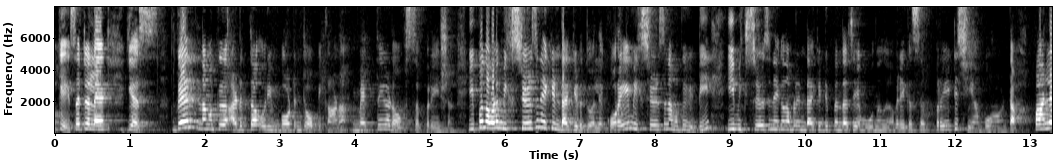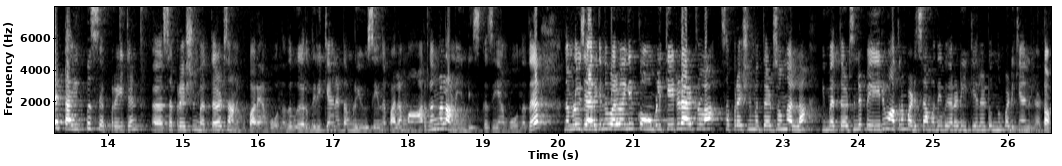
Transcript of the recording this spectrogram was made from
ഓക്കെ സെറ്റ് അല്ലേ? യെസ് ദെൻ നമുക്ക് അടുത്ത ഒരു ഇമ്പോർട്ടന്റ് ടോപ്പിക് ആണ് മെത്തേഡ് ഓഫ് സെപ്പറേഷൻ ഇപ്പോൾ നമ്മൾ മിക്സ്ചേഴ്സിനെയൊക്കെ ഉണ്ടാക്കിയെടുത്തു അല്ലേ? കുറേ മിക്സ്ചേഴ്സ് നമുക്ക് കിട്ടി. ഈ മിക്സ്ചേഴ്സിനെയൊക്കെ നമ്മൾ ഉണ്ടാക്കിയിട്ട് ഇപ്പോൾ എന്താ ചെയ്യാൻ പോകുന്നത്? അവരെയൊക്കെ സെപ്പറേറ്റ് ചെയ്യാൻ പോകണം കേട്ടോ പല ടൈപ്പ് സെപ്പറേറ്റ് സെപ്പറേഷൻ മെത്തേഡ്സ് ആണ് ഇപ്പോൾ പറയാൻ പോകുന്നത്. വേർതിരിക്കാനായിട്ട് നമ്മൾ യൂസ് ചെയ്യുന്ന പല മാർഗങ്ങളാണ് ഇനി ഡിസ്കസ് ചെയ്യാൻ പോകുന്നത്. നമ്മൾ വിചാരിക്കുന്ന പോലെ ഭയങ്കര കോംപ്ലിക്കേറ്റഡ് ആയിട്ടുള്ള സെപ്പറേഷൻ മെത്തേഡ്സ് ഒന്നും അല്ല. ഈ മെത്തേഡ്സിന്റെ പേര് മാത്രം പഠിച്ചാൽ മതി. വേറെ ഡീറ്റെയിൽ ആയിട്ട് ഒന്നും പഠിക്കാനില്ല കേട്ടോ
